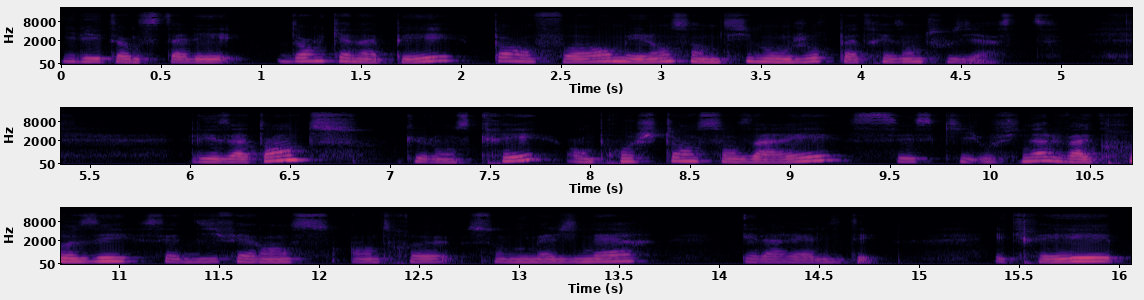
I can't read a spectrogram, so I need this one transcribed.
il est installé dans le canapé, pas en forme, et lance un petit bonjour pas très enthousiaste. Les attentes que l'on se crée en projetant sans arrêt, c'est ce qui au final va creuser cette différence entre son imaginaire et la réalité, et créer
